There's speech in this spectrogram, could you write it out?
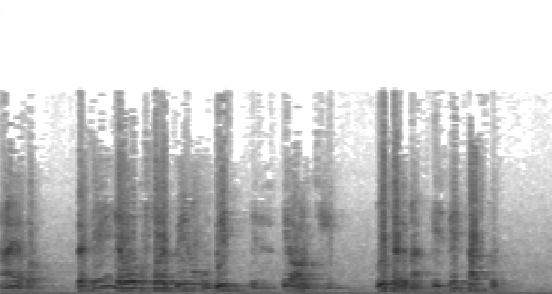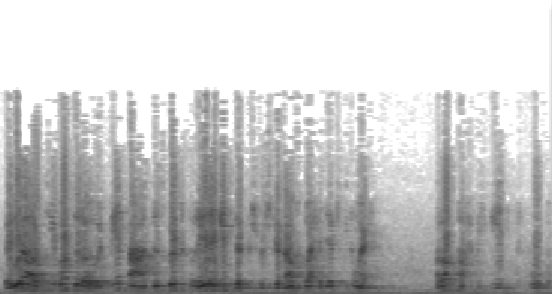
معايا برضه. بس إيه اللي هو مشترك بينه وبين ال ART بصوا يا جماعة ال male factor ال ART برضه لو ال male ما عنده sperms قليلة جدا مش مشكلة هاخد واحد يكفيني واحد. ألقح بمين ال ovum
